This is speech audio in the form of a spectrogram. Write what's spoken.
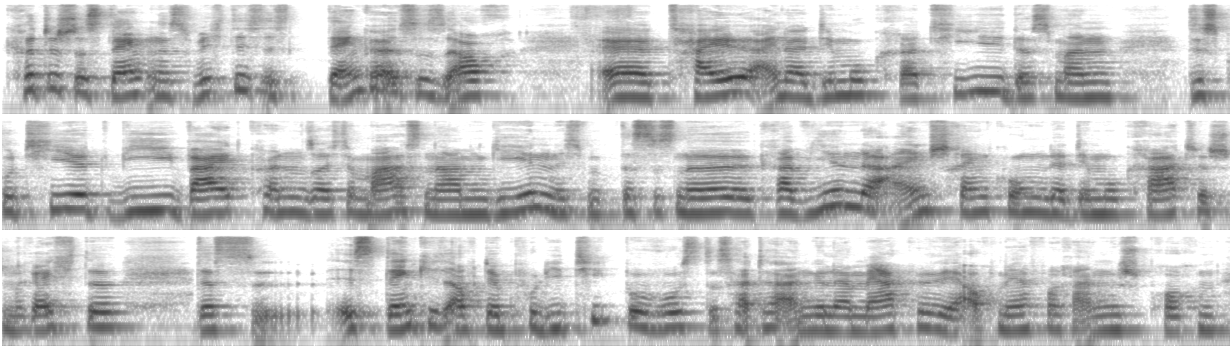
kritisches Denken ist wichtig. Ich denke, es ist auch äh, Teil einer Demokratie, dass man diskutiert, wie weit können solche Maßnahmen gehen. Ich, das ist eine gravierende Einschränkung der demokratischen Rechte. Das ist, denke ich, auch der Politik bewusst. Das hatte Angela Merkel ja auch mehrfach angesprochen.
